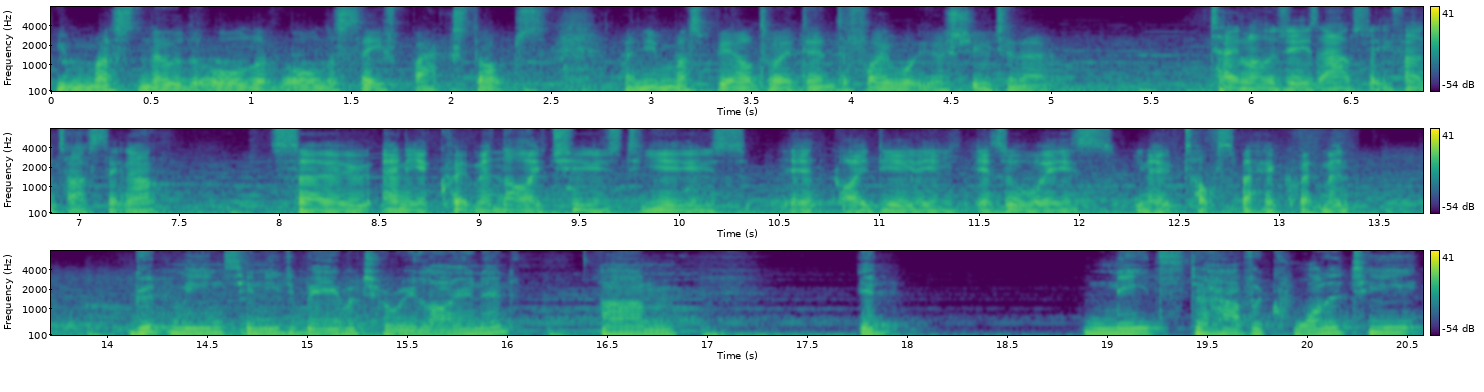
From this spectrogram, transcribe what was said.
You must know that all of all the safe backstops, and you must be able to identify what you're shooting at. Technology is absolutely fantastic now. So any equipment that I choose to use, it ideally is always, you know, top spec equipment. Good means you need to be able to rely on it. Um, it needs to have a quality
